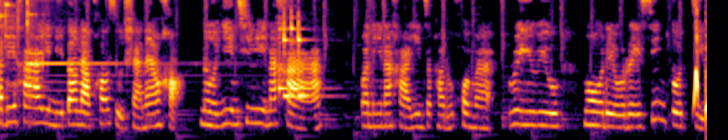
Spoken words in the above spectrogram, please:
วัสดีค่ะ ยินดีต้อนรับเข้าสู่ช anel ของหนูยินชีวินะคะ วันนี้นะคะยินจะพาทุกคนมารีวิวโมเดลเรซินตัวจิ๋ว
